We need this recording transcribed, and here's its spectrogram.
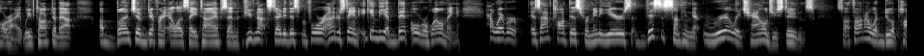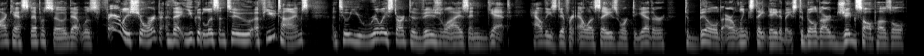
All right, we've talked about a bunch of different LSA types, and if you've not studied this before, I understand it can be a bit overwhelming. However, as I've taught this for many years, this is something that really challenges students. So I thought I would do a podcast episode that was fairly short that you could listen to a few times until you really start to visualize and get how these different LSAs work together to build our link state database, to build our jigsaw puzzle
